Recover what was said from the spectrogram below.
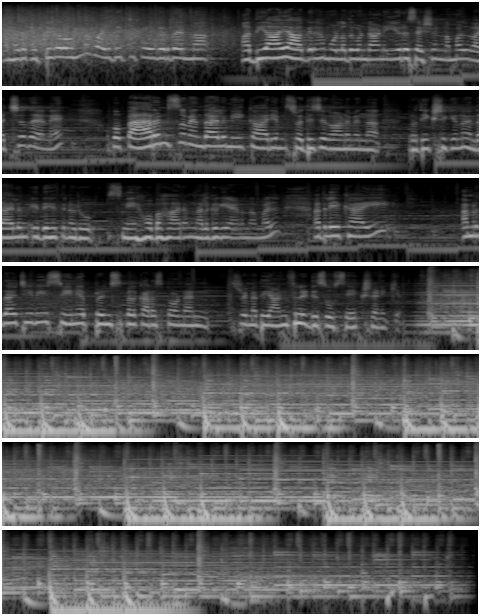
നമ്മുടെ കുട്ടികളൊന്നും വഴിതെറ്റി പോകരുത് എന്ന അതിയായ ആഗ്രഹമുള്ളത് കൊണ്ടാണ് ഈ ഒരു സെഷൻ നമ്മൾ വച്ചത് തന്നെ. അപ്പോൾ പാരൻസും എന്തായാലും ഈ കാര്യം ശ്രദ്ധിച്ചു കാണുമെന്ന് പ്രതീക്ഷിക്കുന്നു. എന്തായാലും ഇദ്ദേഹത്തിനൊരു സ്നേഹോപഹാരം നൽകുകയാണ് നമ്മൾ. അതിലേക്കായി Amrita T V senior principal correspondent Shrimati Anfili ഡിസൂസയെ ക്ഷണിക്കും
